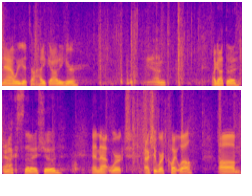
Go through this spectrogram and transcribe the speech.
Now we get to hike out of here. And I got the axe that I showed and that worked, actually worked quite well. Um,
